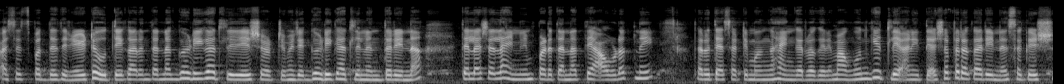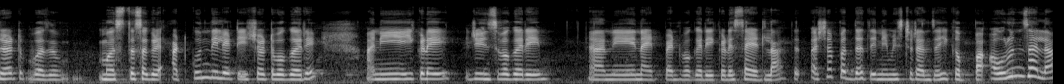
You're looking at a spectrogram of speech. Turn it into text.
अशाच पद्धतीने ठेवते. कारण त्यांना घडी घातलेली आहे शर्टचे म्हणजे घडी घातल्यानंतर आहे ना त्याला अशा लाईनिंग पडताना ते आवडत नाही. तर त्यासाठी मग हँगर वगैरे मागून घेतले आणि ते अशा प्रकारे ना सगळे शर्ट वज मस्त सगळे अटकून दिले टी शर्ट वगैरे. आणि इकडे जीन्स वगैरे आणि नाईट पॅन्ट वगैरे इकडे साईडला तर अशा पद्धतीने मिस्टरांचाही कप्पा आवरून झाला.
